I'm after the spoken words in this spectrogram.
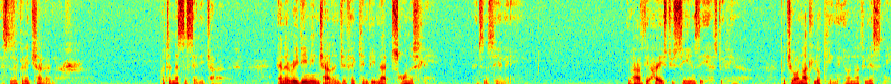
This is a great challenge, but a necessary challenge and a redeeming challenge if it can be met honestly and sincerely. You have the eyes to see and the ears to hear, but you are not looking and you are not listening.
